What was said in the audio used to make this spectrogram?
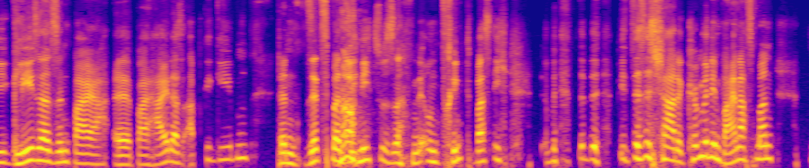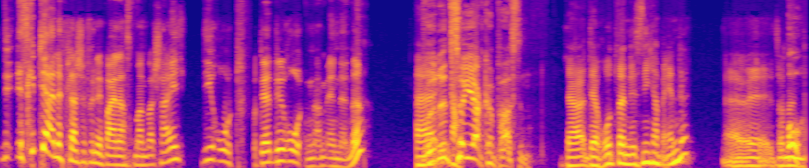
die Gläser sind bei, äh, bei Heiders abgegeben, dann setzt man Ha. sich nicht zusammen und trinkt, was ich, das ist schade. Können wir dem Weihnachtsmann, es gibt ja eine Flasche für den Weihnachtsmann, wahrscheinlich die Rot, der, die Roten am Ende, ne? Äh, würde zur Jacke passen. der, der Rotwein ist nicht am Ende, äh, sondern Oh.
